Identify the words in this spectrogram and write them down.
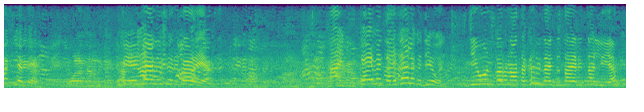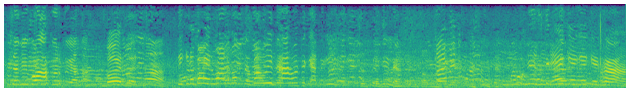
बसले ते. हे ज्ञानेश्वरी बाळया. काय म्हणता झालं का जेवण? जेवण करून आता घरी जायचं तयारी चालली या सगळी गोळा करतोय आता. बर बर. हा. तिकडं बाहेर वाट बघते. भाऊ इथं होतं की आता गेलं? ते गेलं. काय माहिती? एक एक एक एक हा.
